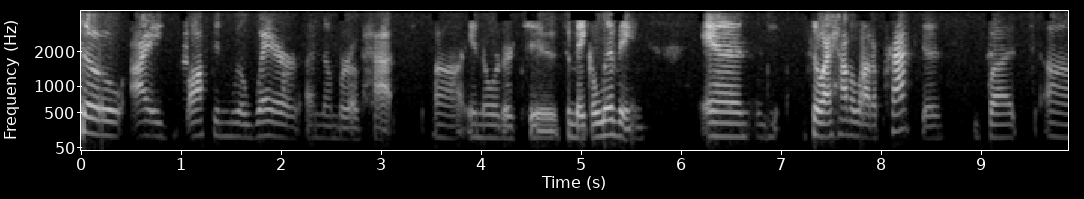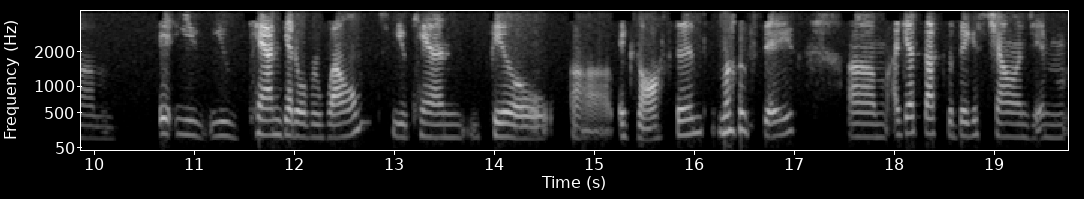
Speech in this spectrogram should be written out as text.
so I often will wear a number of hats uh, in order to to make a living. And so I have a lot of practice, but um, it you you can get overwhelmed. You can feel uh, exhausted most days. Um, I guess that's the biggest challenge in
